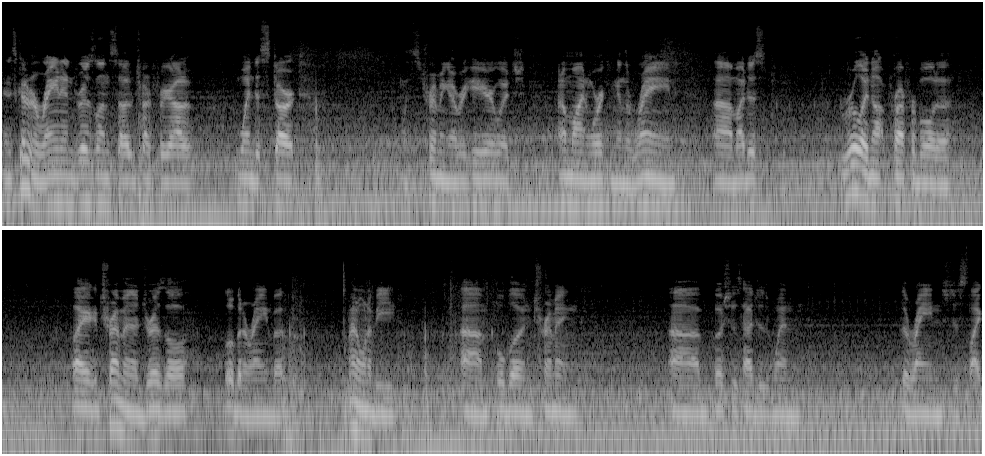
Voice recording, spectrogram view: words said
And it's kind of raining, drizzling, so I'm trying to figure out when to start with trimming over here, which I don't mind working in the rain. Um, I just really not preferable to like I trim in a drizzle, a little bit of rain, but I don't want to be um, full blown trimming uh, bushes, hedges when the rain's just like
